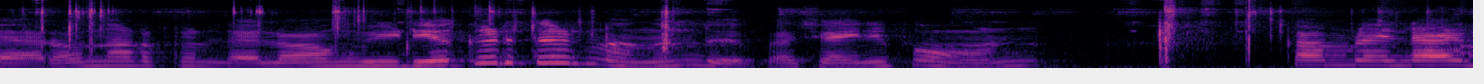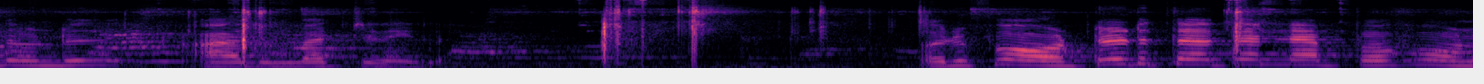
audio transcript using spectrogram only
വേറെ ഒന്നും നടക്കണില്ല. ലോങ് വീഡിയോ ഒക്കെ എടുത്തിടണമെന്നുണ്ട്. പക്ഷെ അതിന് ഫോൺ കംപ്ലൈന്റ് ആയതുകൊണ്ട് അതും പറ്റണില്ല. ഒരു ഫോട്ടോ എടുത്താൽ തന്നെ അപ്പോൾ ഫോൺ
